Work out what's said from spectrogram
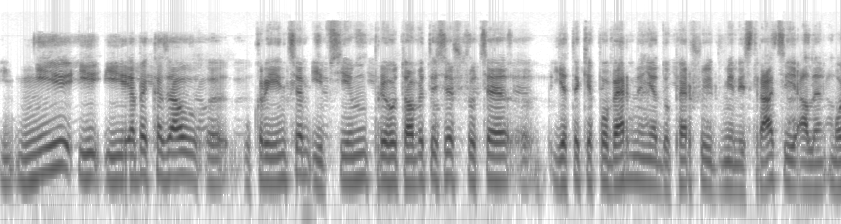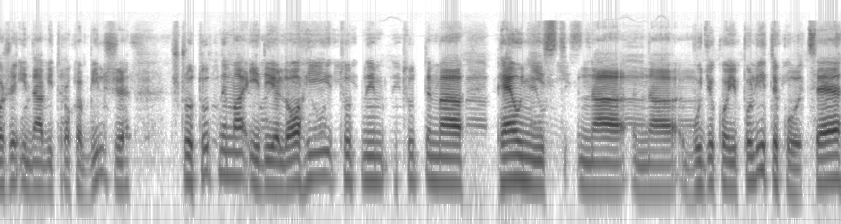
Ні, і, і я би казав е, українцям і всім приготуватися, що це е, є таке повернення до першої адміністрації, але може і навіть трохи більше. Що тут нема ідеології, тут нем, тут нема певність на, на будь-якої політику. Це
